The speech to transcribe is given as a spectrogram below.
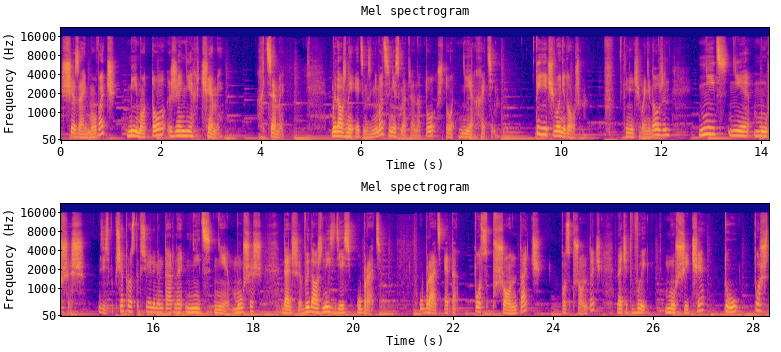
się zajmować, mimo to, że nie chcemy. Chcemy. Мы должны этим заниматься, несмотря на то, что не хотим. Ты ничего не должен. Ты ничего не должен. Nic nie musisz. Здесь вообще просто все элементарно. Ниц не мушишь. Дальше. Вы должны здесь убрать. убрать это поспшонтач, поспшонтач, значит вы мушиче ту пош,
